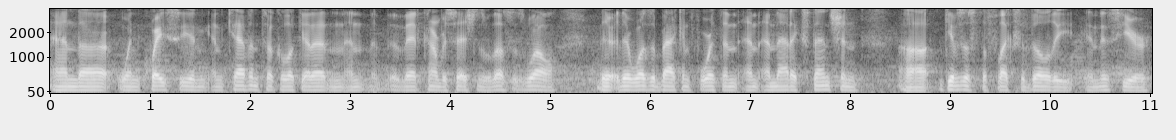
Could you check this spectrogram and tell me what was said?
And uh, when Kwesi and, and, Kevin took a look at it, and, and, they had conversations with us as well, there, there was a back and forth, and, and, and that extension uh, gives us the flexibility in this year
